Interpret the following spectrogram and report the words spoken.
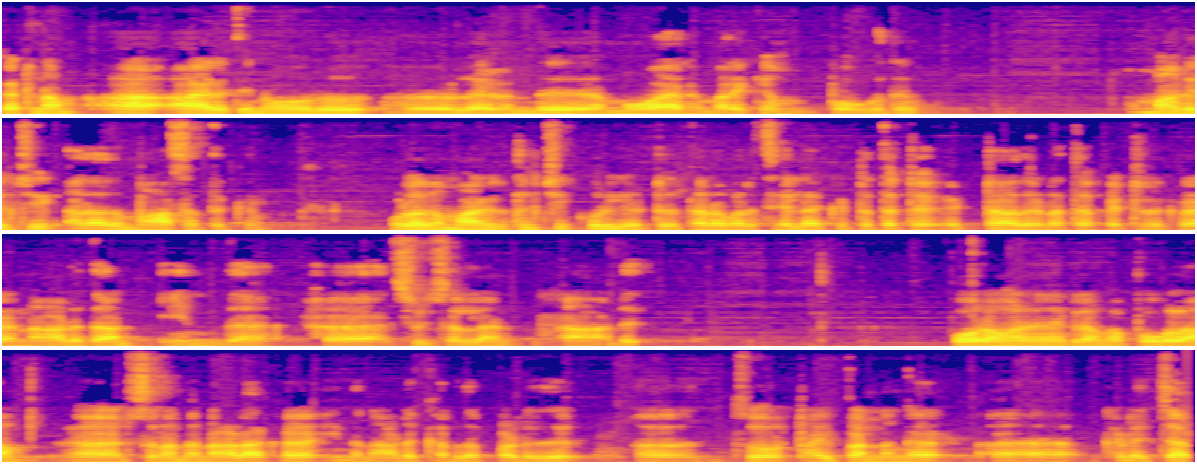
கட்டணம் ஆ- ஆயிரத்தி நூறுலேருந்து மூவாயிரம் வரைக்கும் போகுது. மகிழ்ச்சி அதாவது மாதத்துக்கு உலக மகிழ்ச்சி குறியீட்டு தரவரிசையில் கிட்டத்தட்ட எட்டாவது இடத்தை பெற்றிருக்கிற நாடு தான் இந்த சுவிட்சர்லாந்து நாடு. போகிறவங்க நினைக்கிறவங்க போகலாம். சிறந்த நாடாக இந்த நாடு கருதப்படுது. ஸோ ட்ரை பண்ணுங்க. கிடைச்சா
